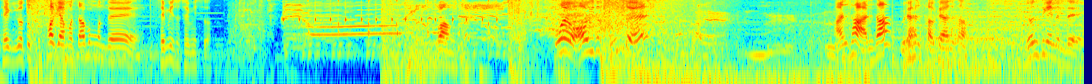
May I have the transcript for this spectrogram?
덱또 급하게 한번 짜본 건데 재밌어 재밌어 왕 좋아요 아 이거 좋은데? 안 사, 안 사? 왜 안 사, 왜 안 사? 연승했는데.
